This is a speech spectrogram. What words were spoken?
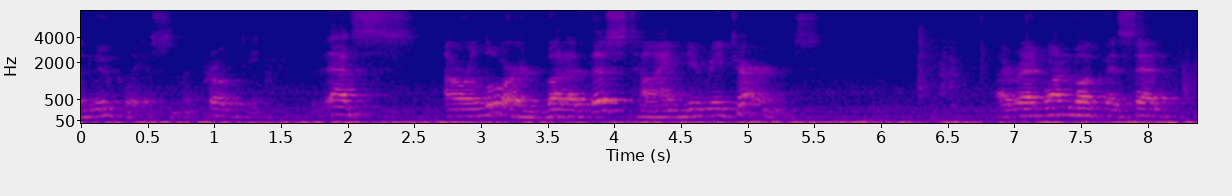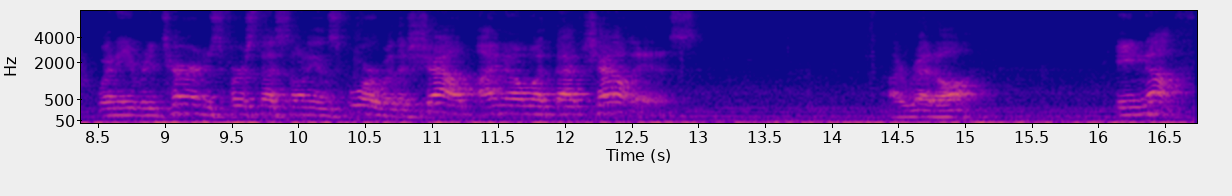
the nucleus and the protein. That's our Lord, but at this time he returns. I read one book that said, when he returns, 1 Thessalonians 4, with a shout, I know what that shout is. I read on. Enough.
